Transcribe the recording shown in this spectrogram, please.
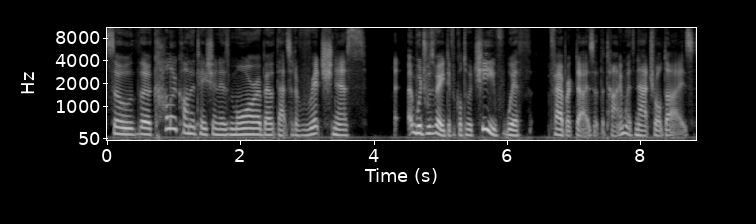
So the color connotation is more about that sort of richness, uh, which was very difficult to achieve with fabric dyes at the time, with natural dyes.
